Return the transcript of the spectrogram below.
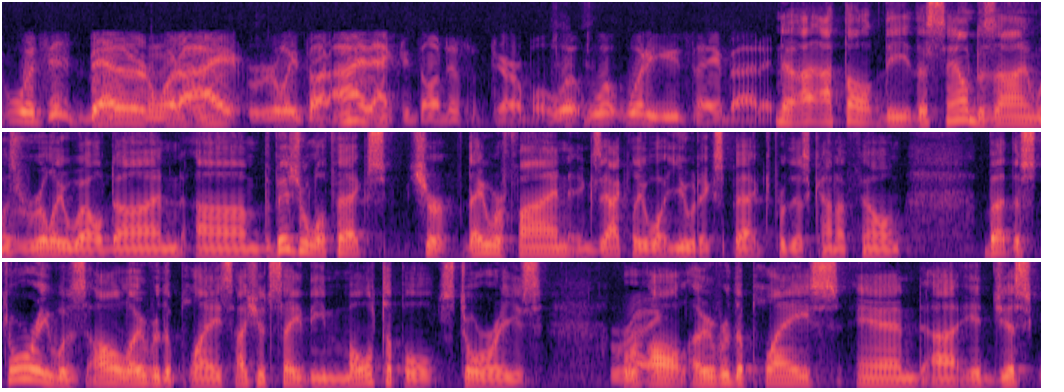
was this better than what I really thought? I actually thought this was terrible. What what, what do you say about it? No, I, I, thought the, the sound design was really well done. Um, the visual effects, sure, they were fine, exactly what you would expect for this kind of film. But the story was all over the place. I should say the multiple stories were right. all over the place, and uh, it just,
